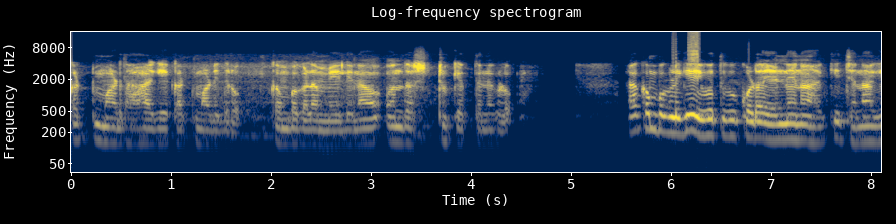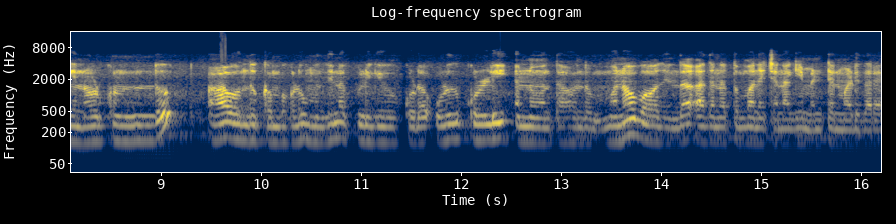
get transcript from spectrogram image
ಕಟ್ ಮಾಡಿದ ಹಾಗೆ ಕಟ್ ಮಾಡಿದರು ಕಂಬಗಳ ಮೇಲಿನ ಒಂದಷ್ಟು ಕೆತ್ತನೆಗಳು. ಆ ಕಂಬಗಳಿಗೆ ಇವತ್ತಿಗೂ ಕೂಡ ಎಣ್ಣೆನ ಹಾಕಿ ಚೆನ್ನಾಗಿ ನೋಡಿಕೊಂಡು ಆ ಒಂದು ಕಂಬಗಳು ಮುಂದಿನ ಪೀಳಿಗೆಗೂ ಕೂಡ ಉಳಿದುಕೊಳ್ಳಿ ಅನ್ನುವಂತಹ ಒಂದು ಮನೋಭಾವದಿಂದ ಅದನ್ನು ತುಂಬಾ ಚೆನ್ನಾಗಿ ಮೇಂಟೈನ್ ಮಾಡಿದ್ದಾರೆ.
